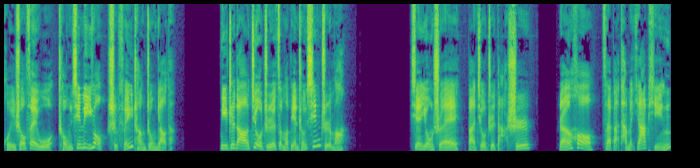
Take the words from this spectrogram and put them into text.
回收废物、重新利用是非常重要的。你知道旧纸怎么变成新纸吗？先用水把旧纸打湿，然后再把它们压平，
